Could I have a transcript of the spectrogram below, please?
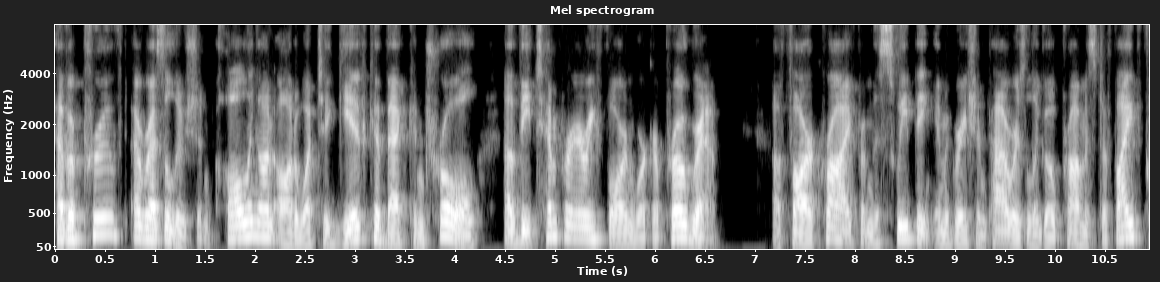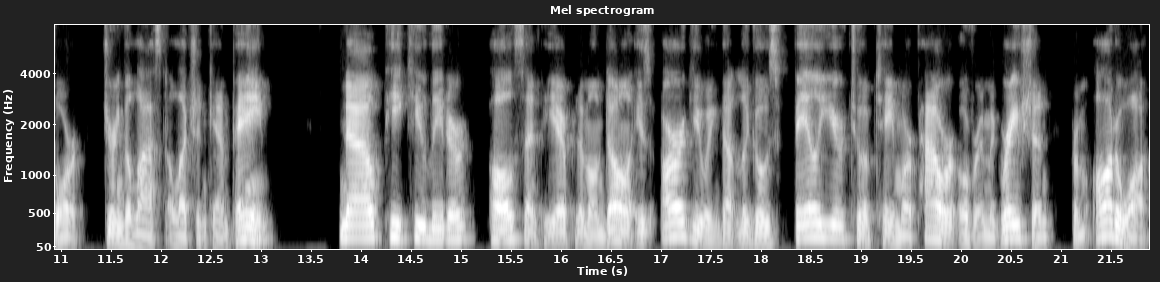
have approved a resolution calling on Ottawa to give Quebec control of the temporary foreign worker program a far cry from the sweeping immigration powers Legault promised to fight for during the last election campaign. Now, PQ leader Paul Saint Pierre Plamondon is arguing that Legault's failure to obtain more power over immigration from Ottawa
